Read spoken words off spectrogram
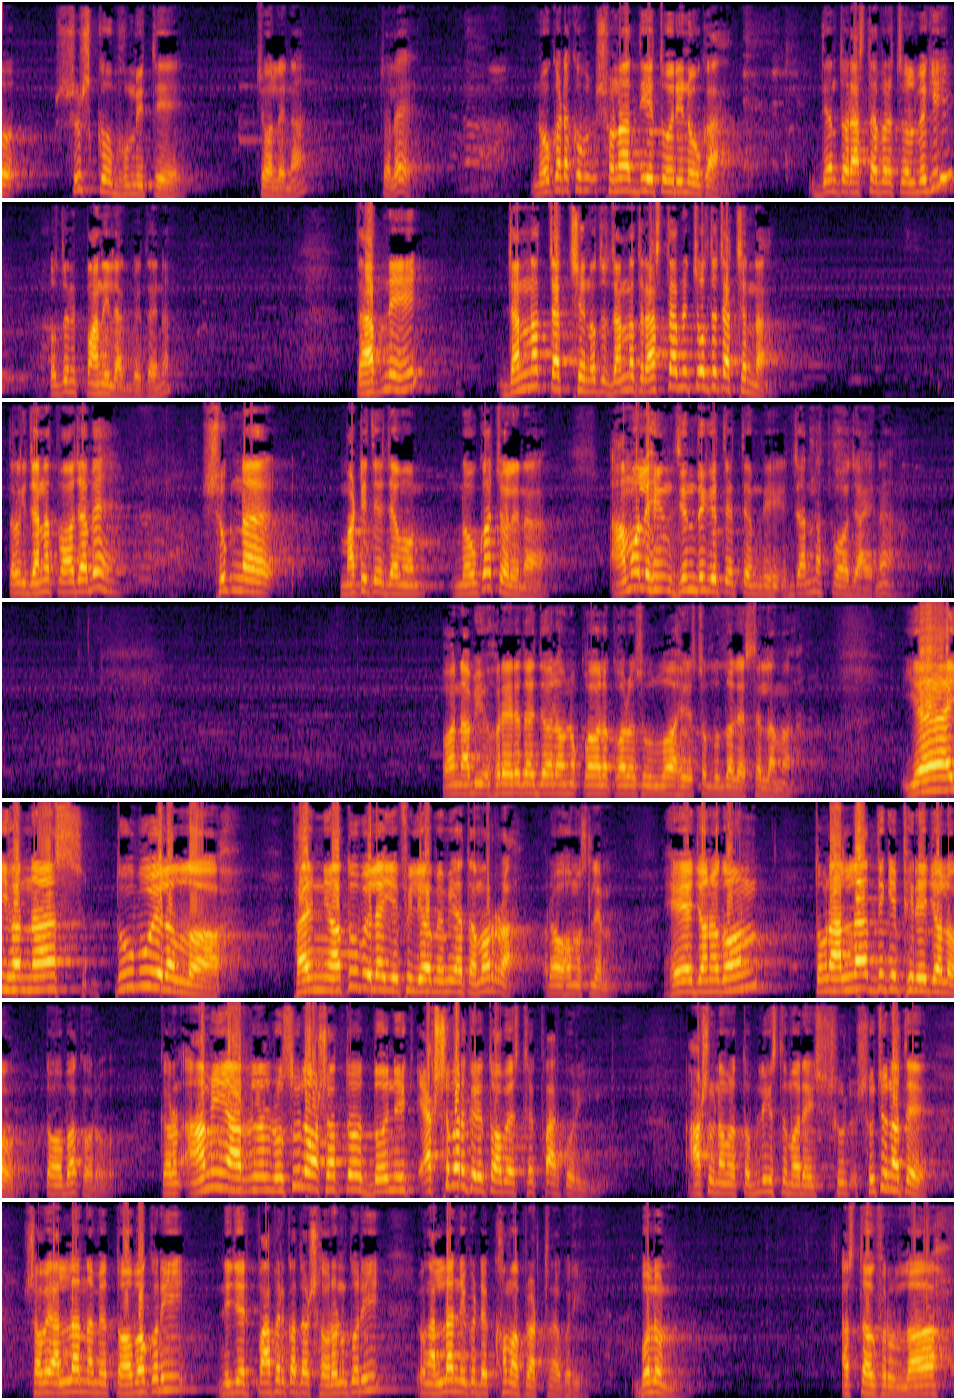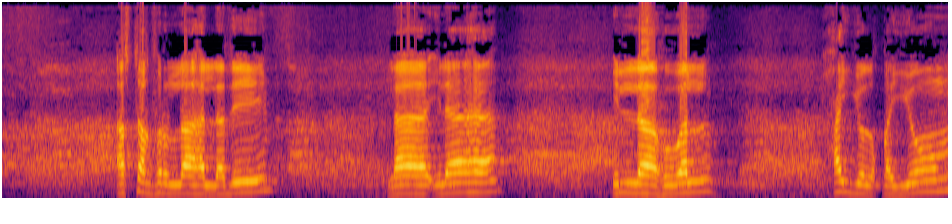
শুষ্ক ভূমিতে চলে না? চলে? নৌকাটা খুব সোনার দিয়ে তৈরি নৌকা। দেন তো রাস্তা পরে চলবে কি ওর জন্য পানি লাগবে তাই না তা আপনি জান্নাত চাচ্ছেন অত জান্নাত রাস্তা আপনি চলতে চাচ্ছেন না তাহলে কি জান্নাত পাওয়া যাবে শুকনা মাটিতে যেমন নৌকা চলে না আমলহীন জিন্দগিতে তেমনি জান্নাত পাওয়া যায় না وعن ابي هريره رضي الله عنه قال قال رسول الله صلى الله عليه وسلم ইয়া ইহান্নাস তুবু ইলাল্লাহ ফাইনি আতুব ইলাইয়ে ফিলিয়ম আমি আতামররা রহ মুসলিম। হে জনগণ, তোমরা আল্লাহর দিকে ফিরে চলো তবা করো। কারণ আমি আল্লাহ রসুল অসত্য দৈনিক একশোবার করে তবে ফার করি। আসুন আমরা তবলিগ ইস্তমার এই সূচনাতে সবাই আল্লাহর নামে তবা করি, নিজের পাপের কথা স্মরণ করি এবং আল্লাহর নিকটে ক্ষমা প্রার্থনা করি। বলুন, আস্তাগফিরুল্লাহ। আস্তাগফিরুল্লাহ আল্লাযী লা ইলাহা ইল্লা হুয়াল হাইয়ুল কাইয়ুম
